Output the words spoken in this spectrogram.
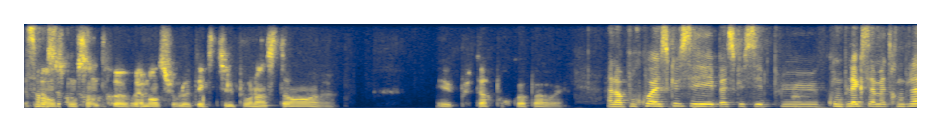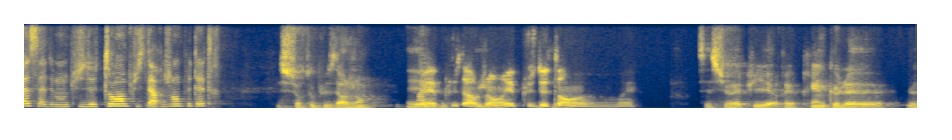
Là, on se concentre vraiment sur le textile pour l'instant. Euh, et plus tard, pourquoi pas, ouais. Alors pourquoi Est-ce que c'est parce que c'est plus complexe à mettre en place Ça demande plus de temps, plus d'argent peut-être? Surtout plus d'argent. Et plus d'argent et plus de temps, euh, ouais. C'est sûr. Et puis rien que le, le,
